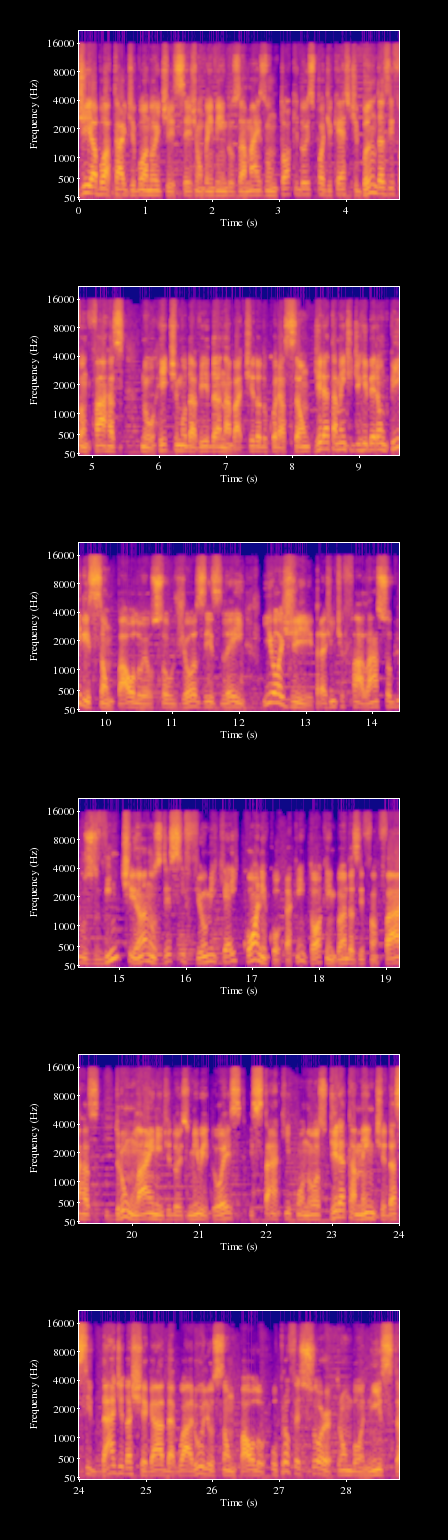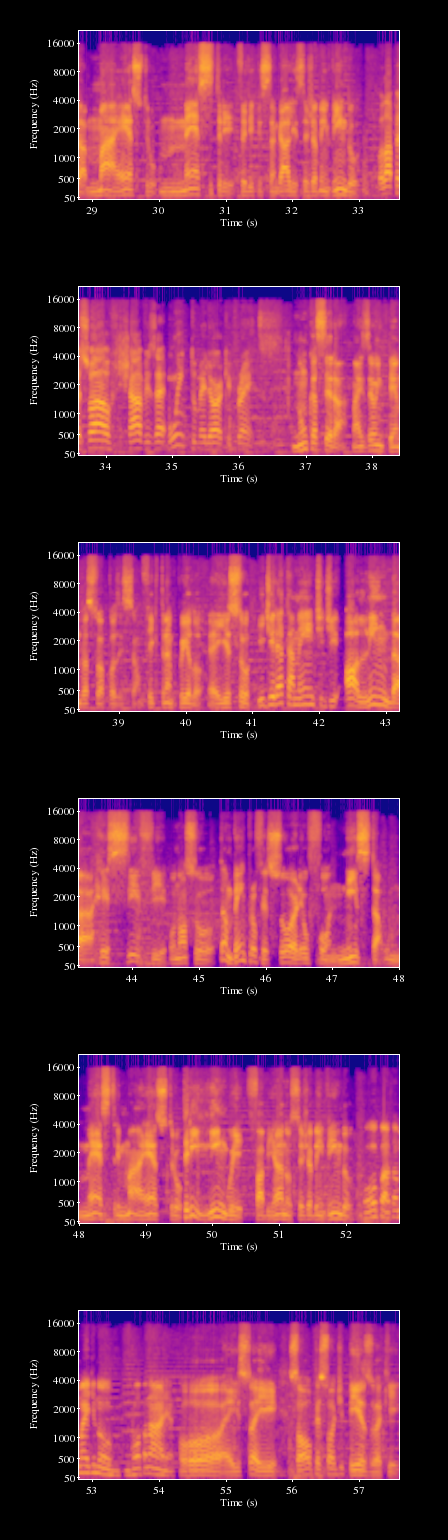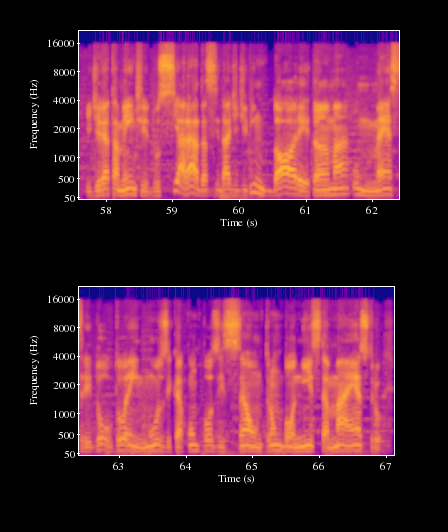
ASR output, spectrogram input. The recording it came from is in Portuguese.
Dia, boa tarde, boa noite. Sejam bem-vindos a mais um Toque 2 Podcast Bandas e Fanfarras no ritmo da vida, na batida do coração, diretamente de Ribeirão Pires, São Paulo. Eu sou Josi Slay e hoje, para a gente falar sobre os 20 anos desse filme que é icônico para quem toca em bandas e fanfarras, Drumline de 2002, está aqui conosco diretamente da cidade da chegada, Guarulhos, São Paulo, o professor, trombonista, maestro mestre Felipe Sangali, seja bem-vindo. Olá pessoal, Chaves é muito melhor que Friends. Nunca será, mas eu entendo a sua posição. Fique tranquilo, é isso. E diretamente de Olinda, Recife, o nosso também professor, eufonista, o mestre, maestro, trilingue, Fabiano, seja bem-vindo. Opa, tamo aí de novo, volta na área. Oh, é isso aí. Só o pessoal de peso aqui. E diretamente do Ceará, da cidade de Pindoretama, o mestre, doutor em música, composição, trombonista, maestro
